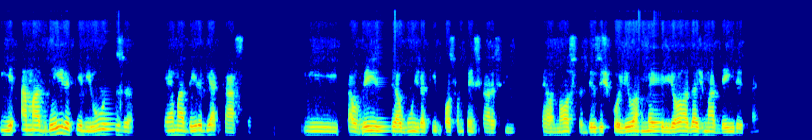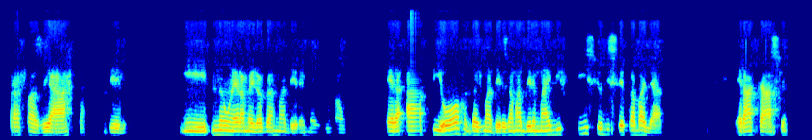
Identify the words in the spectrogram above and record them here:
E a madeira que ele usa é a madeira de acácia. E talvez alguns daqui possam pensar assim: é, nossa, Deus escolheu a melhor das madeiras né, para fazer a arca dele. E não era a melhor das madeiras, meus irmãos. Era a pior das madeiras, a madeira mais difícil de ser trabalhada. Era a acácia.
